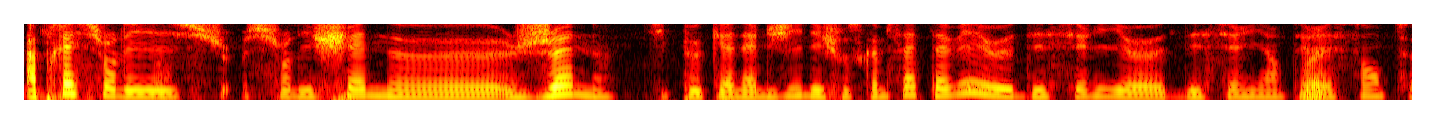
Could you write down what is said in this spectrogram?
Après, sur les, sur, les chaînes euh, jeunes, type Canal J, des choses comme ça, tu avais euh, des, séries, euh, des séries intéressantes.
